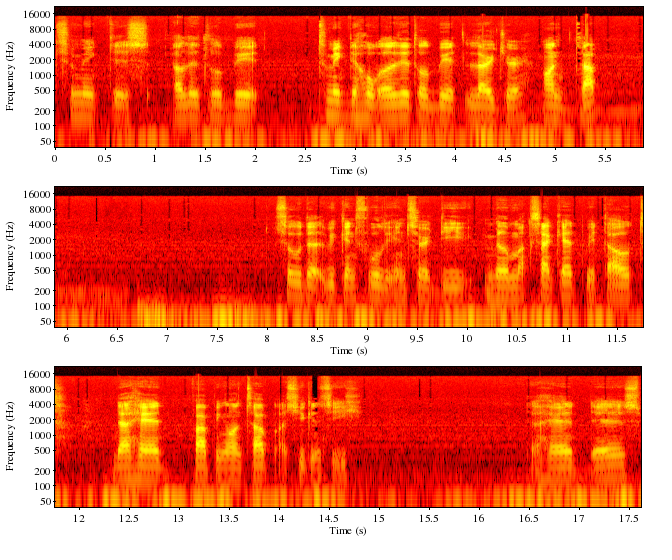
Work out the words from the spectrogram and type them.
to make this a little bit to make the hole a little bit larger on top so that we can fully insert the Mill-Max socket without the head popping on top as you can see. The head is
